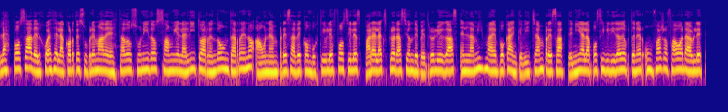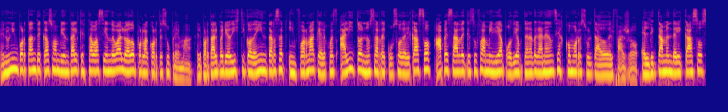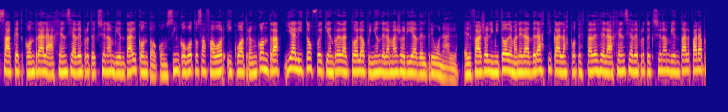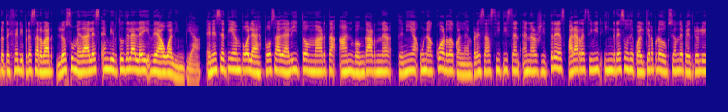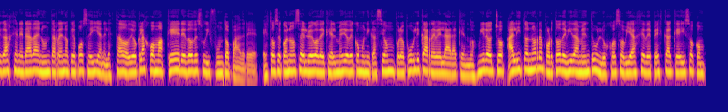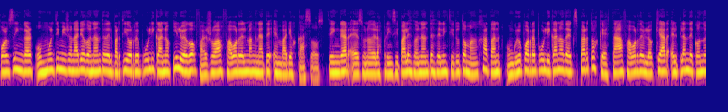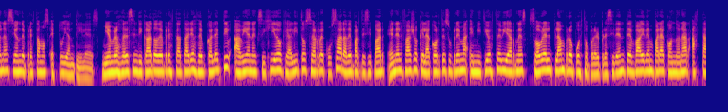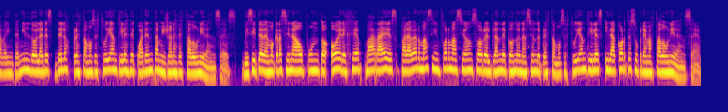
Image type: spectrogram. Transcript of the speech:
La esposa del juez de la Corte Suprema de Estados Unidos, Samuel Alito, arrendó un terreno a una empresa de combustibles fósiles para la exploración de petróleo y gas en la misma época en que dicha empresa tenía la posibilidad de obtener un fallo favorable en un importante caso ambiental que estaba siendo evaluado por la Corte Suprema. El portal periodístico de Intercept informa que el juez Alito no se recusó del caso a pesar de que su familia podía obtener ganancias como resultado del fallo. El dictamen del caso Sackett contra la agencia de Protección Ambiental contó con cinco votos a favor y cuatro en contra, y Alito fue quien redactó la opinión de la mayoría del tribunal. El fallo limitó de manera drástica las potestades de la Agencia de Protección Ambiental para proteger y preservar los humedales en virtud de la ley de agua limpia. En ese tiempo, la esposa de Alito, Marta Ann von Gardner, tenía un acuerdo con la empresa Citizen Energy 3 para recibir ingresos de cualquier producción de petróleo y gas generada en un terreno que poseía en el estado de Oklahoma que heredó de su difunto padre. Esto se conoce luego de que el medio de comunicación ProPublica revelara que en 2008 Alito no reportó debidamente un lujoso viaje de pesca que hizo con Paul Singer, un multimillonario donante del Partido Republicano, y luego falló a favor del magnate en varios casos. Singer es uno de los principales donantes del Instituto Manhattan, un grupo republicano de expertos que está a favor de bloquear el plan de condonación de préstamos estudiantiles. Miembros del sindicato de prestatarios Debt Collective habían exigido que Alito se recusara de participar en el fallo que la Corte Suprema emitió este viernes sobre el plan propuesto por el presidente Biden para condonar hasta 20 mil dólares de los préstamos estudiantiles de 40 millones de estadounidenses. Visite democracynow.org barra es para ver más información sobre el plan de condonación de préstamos estudiantiles y la Corte Suprema estadounidense.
